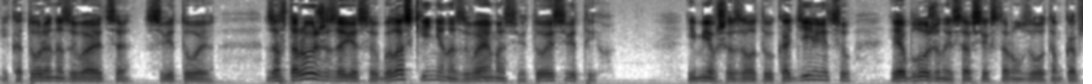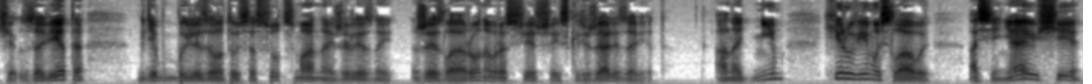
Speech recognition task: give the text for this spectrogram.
и которая называется святое. За второй же завесой была скиния, называемая святое святых имевшая золотую кадильницу и обложенный со всех сторон золотом ковчег завета, где были золотой сосуд с манной, железный жезл Ааронов расцветший и скрижали завета. А над ним херувимы славы, осеняющие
